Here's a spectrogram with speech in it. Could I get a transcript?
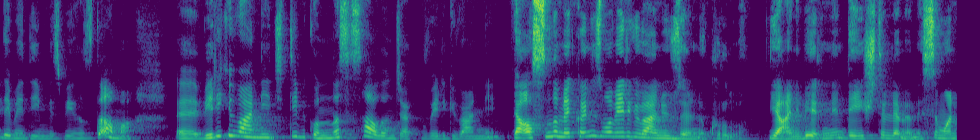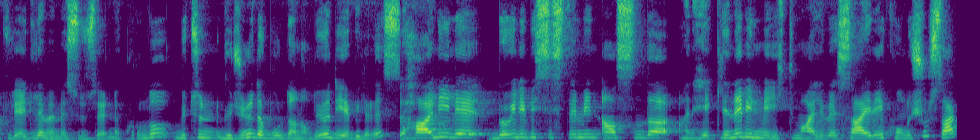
edemediğimiz bir hızda ama e, veri güvenliği ciddi bir konu. Nasıl sağlanacak bu veri güvenliği? Ya aslında mekanizma veri güvenliği üzerine kurulu. Yani verinin değiştirilememesi, manipüle edilememesi üzerine kurulu. Bütün gücünü de buradan alıyor diyebiliriz. Haliyle böyle bir sistemin aslında hani hacklenebilme ihtimali vesaireyi konuşursak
